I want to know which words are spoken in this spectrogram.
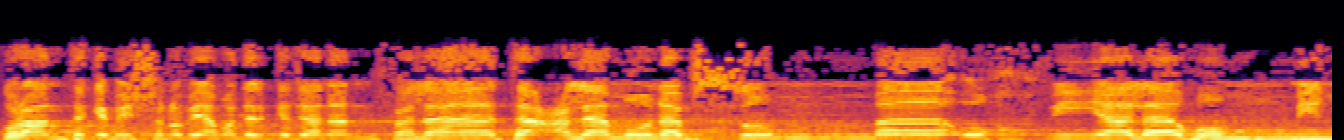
কোরআন থেকে বিশ্বনবী আমাদেরকে জানান মিন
